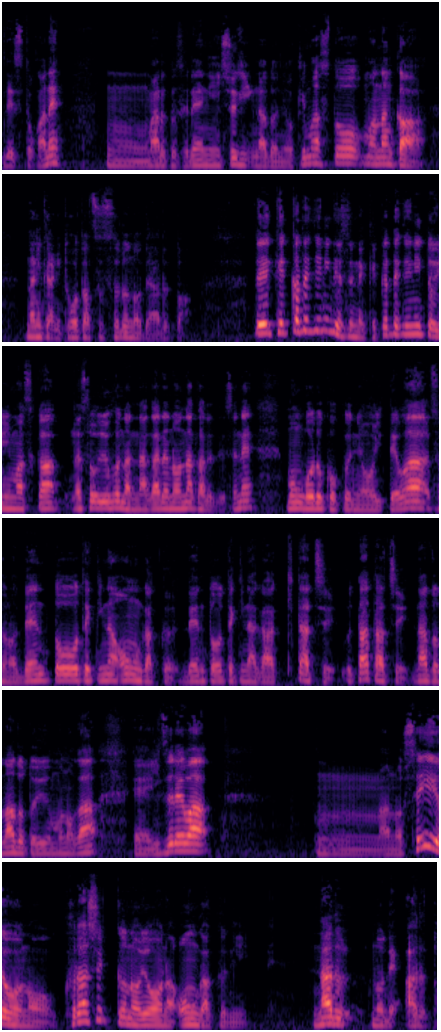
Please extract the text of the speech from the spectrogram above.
ですとかね、うん、マルクス・レーニン主義などにおきますと、まあ、なんか、何かに到達するのであると。で、結果的にですね、結果的にと言いますか、そういうふうな流れの中でですね、モンゴル国においては、その伝統的な音楽、伝統的な楽器たち、歌たちなどなどというものが、えー、いずれは、うん、あの、西洋のクラシックのような音楽になるのであると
